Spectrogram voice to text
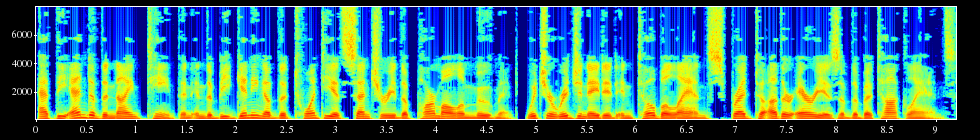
At the end of the 19th and in the beginning of the 20th century the Parmalim movement, which originated in Toba lands spread to other areas of the Batak lands.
